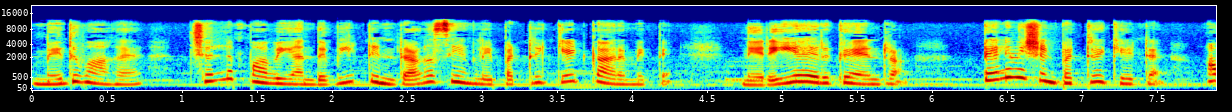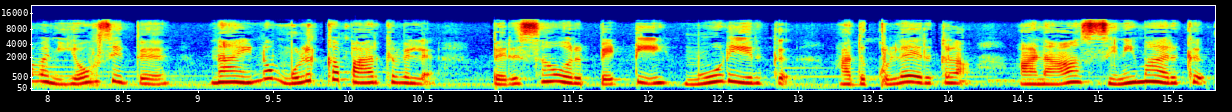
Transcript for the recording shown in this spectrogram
மெதுவாக செல்லப்பாவை அந்த வீட்டின் ரகசியங்களை பற்றி கேட்க ஆரம்பித்தேன். நிறைய இருக்கு என்றான். டெலிவிஷன் பற்றி கேட்டேன். அவன் யோசித்து நான் இன்னும் முழுக்க பார்க்கவில்லை. பெருசா ஒரு பெட்டி மூடி இருக்கு. அதுக்குள்ள இருக்கலாம். ஆனா சினிமா இருக்கு.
